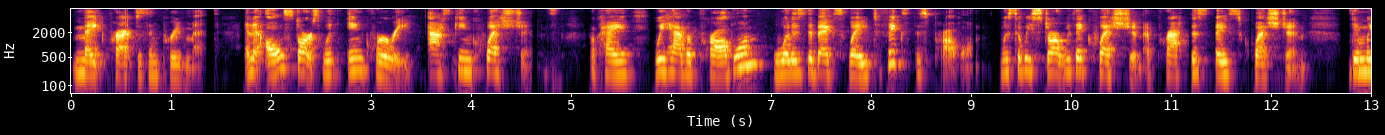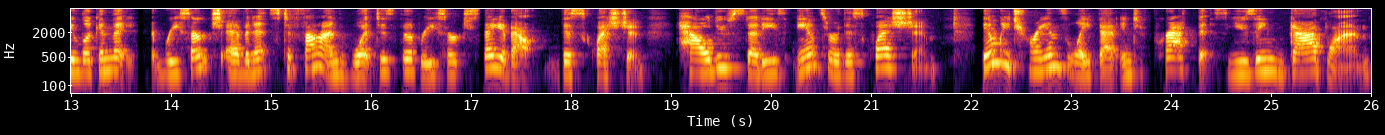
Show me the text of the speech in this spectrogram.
make practice improvement. And it all starts with inquiry, asking questions. Okay, we have a problem. What is the best way to fix this problem? So we start with a question, a practice-based question. Then we look in the research evidence to find what does the research say about this question? How do studies answer this question? Then we translate that into practice using guidelines,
